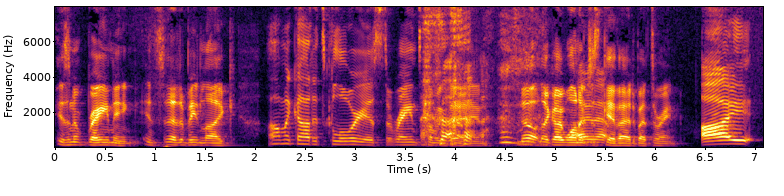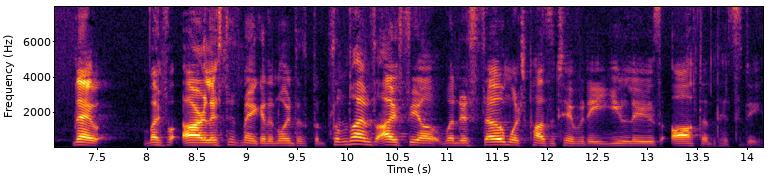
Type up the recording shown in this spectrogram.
isn't it raining? Instead of being like, oh my god, it's glorious. The rain's coming down. no, like I want to just know. give out about the rain. I now my our listeners may get annoyed with this, but sometimes I feel when there's so much positivity, you lose authenticity.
